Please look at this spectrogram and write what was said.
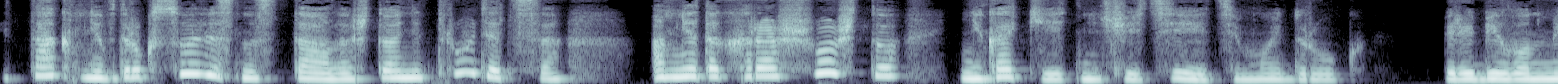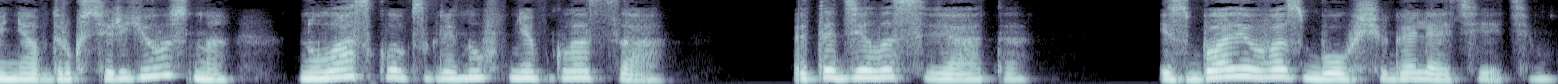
и так мне вдруг совестно стало, что они трудятся, а мне так хорошо, что... Не кокетничайте этим, мой друг. Перебил он меня вдруг серьезно, но ласково взглянув мне в глаза. Это дело свято. Избавив вас Бог щеголять этим.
